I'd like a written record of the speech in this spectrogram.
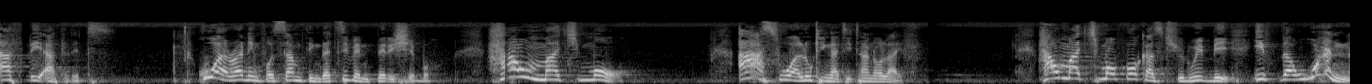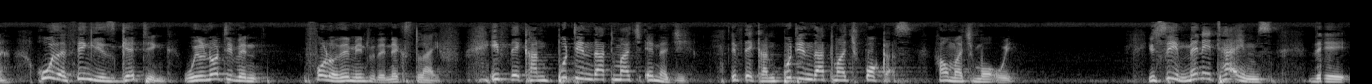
earthly athletes who are running for something that's even perishable, how much more us who are looking at eternal life? How much more focused should we be if the one who the thing is getting will not even follow them into the next life? If they can put in that much energy, if they can put in that much focus, how much more we? You see, many times the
